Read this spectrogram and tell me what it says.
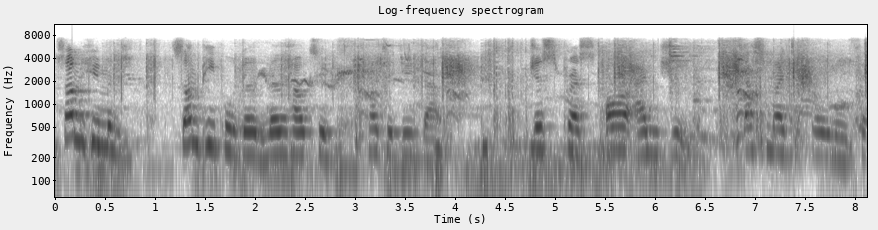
Some humans, some people don't know how to how to do that. Just press R and G. That's my tutorial you.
